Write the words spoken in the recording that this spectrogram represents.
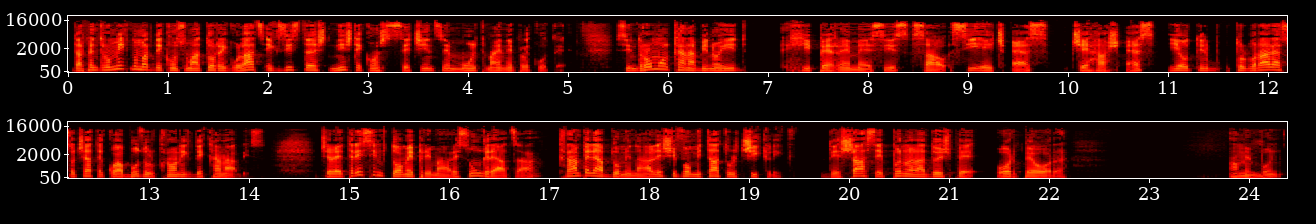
Dar pentru un mic număr de consumatori regulați există niște consecințe mult mai neplăcute. Sindromul cannabinoid hiperemesis sau CHS, CHS e o tulburare asociată cu abuzul cronic de cannabis. Cele trei simptome primare sunt greața, crampele abdominale și vomitatul ciclic, de 6 până la 12 ori pe oră. Oameni buni,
